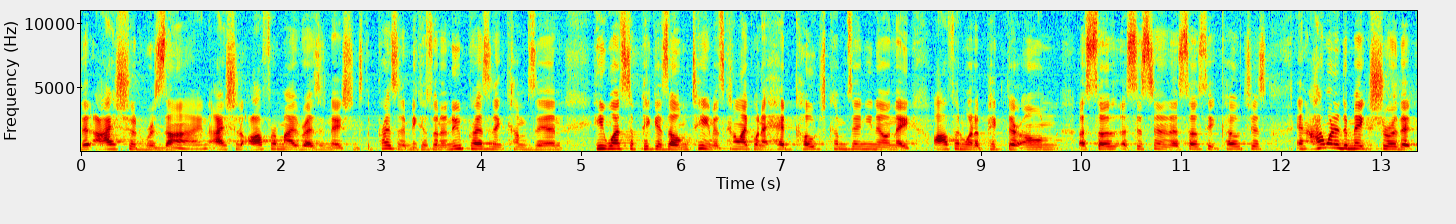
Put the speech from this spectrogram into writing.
that I should resign. I should offer my resignation to the president because when a new president comes in, he wants to pick his own team. It's kind of like when a head coach comes in, you know, and they often want to pick their own assistant and associate coaches. And I wanted to make sure that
